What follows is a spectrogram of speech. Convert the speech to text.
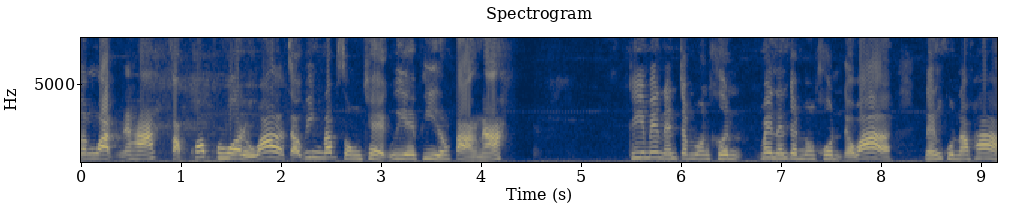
จังหวัดนะคะกับครอบครัวหรือว่าจะวิ่งรับส่งแขก VIP ต่างๆ นะ ที่ไม่เน้นจำนวนคนไม่เน้นจำนวนคน แต่ว่าเน้นคุณภาพ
